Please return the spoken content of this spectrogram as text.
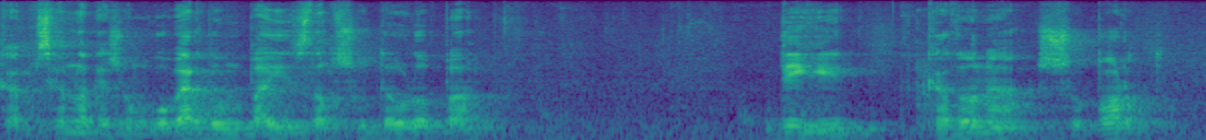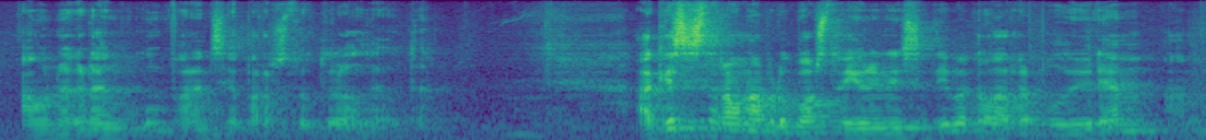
que em sembla que és un govern d'un país del sud d'Europa, digui que dona suport a una gran conferència per reestructurar el deute. Aquesta serà una proposta i una iniciativa que la reproduirem en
